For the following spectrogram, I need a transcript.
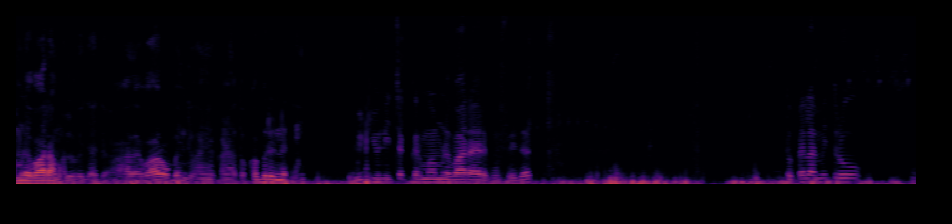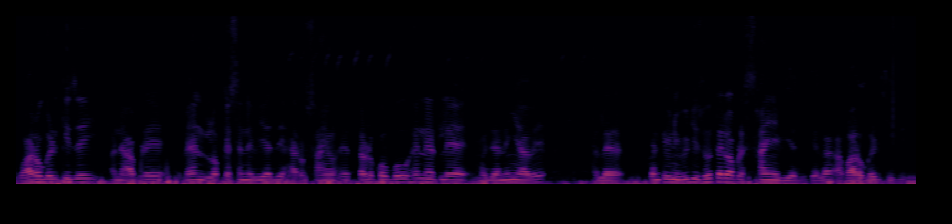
હમણાં વારામાં હલવાઈ જાજો. આ વારો બાંધ્યો અહીંયા ઘણા, તો ખબર નથી. વિડીયોની ચક્કરમાં હમણાં વારા હારે ઘૂસવાઈ જાત. તો પહેલાં મિત્રો, વારો ગળકી જઈ અને આપણે મેન લોકેશને વ્યાજે સારો સાયો છે. તડકો બહુ છે ને એટલે મજા નહીં આવે. એટલે કન્ટિન્યુ વીડિયો જોતા રહ્યો આપણે સાંયે વ્યાજે. પહેલાં આ વારો ગળકી જઈ.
